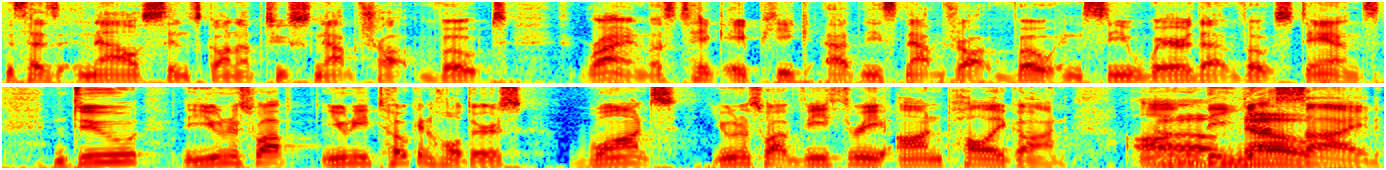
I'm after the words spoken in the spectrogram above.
This has now since gone up to Snapshot Vote. Ryan, let's take a peek at the Snapshot Vote and see where that vote stands. Do the Uniswap Uni token holders want Uniswap v3 on Polygon? On Oh, the no. yes side,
